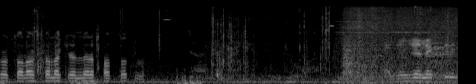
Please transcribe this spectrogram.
Bu salak salak elleri patlatma. Az önce elektrik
